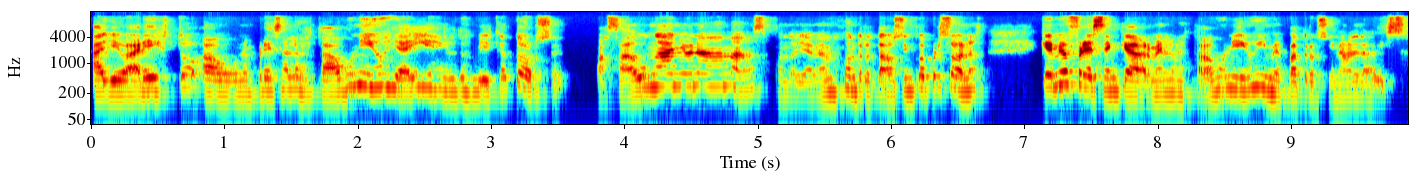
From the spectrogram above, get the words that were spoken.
a llevar esto a una empresa en los Estados Unidos y ahí es en el 2014 pasado un año nada más, cuando ya habíamos contratado cinco personas, que me ofrecen quedarme en los Estados Unidos y me patrocinan la visa.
